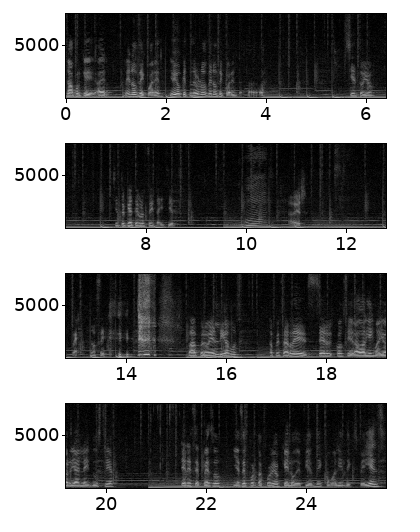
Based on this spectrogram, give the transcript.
No, porque, a ver, menos de 40. Yo digo que tendrá unos menos de 40, la verdad. Siento yo. Siento que ya tengo unos 37. Mm. A ver. Bueno, no sé. Va, pero él, digamos, a pesar de ser considerado alguien mayor ya en la industria, tiene ese peso y ese portafolio que lo defiende como alguien de experiencia.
